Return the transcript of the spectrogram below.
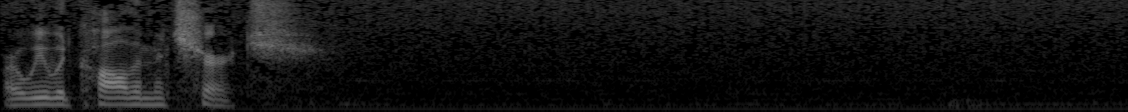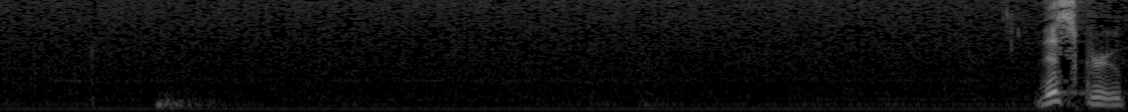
or we would call them a church. This group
